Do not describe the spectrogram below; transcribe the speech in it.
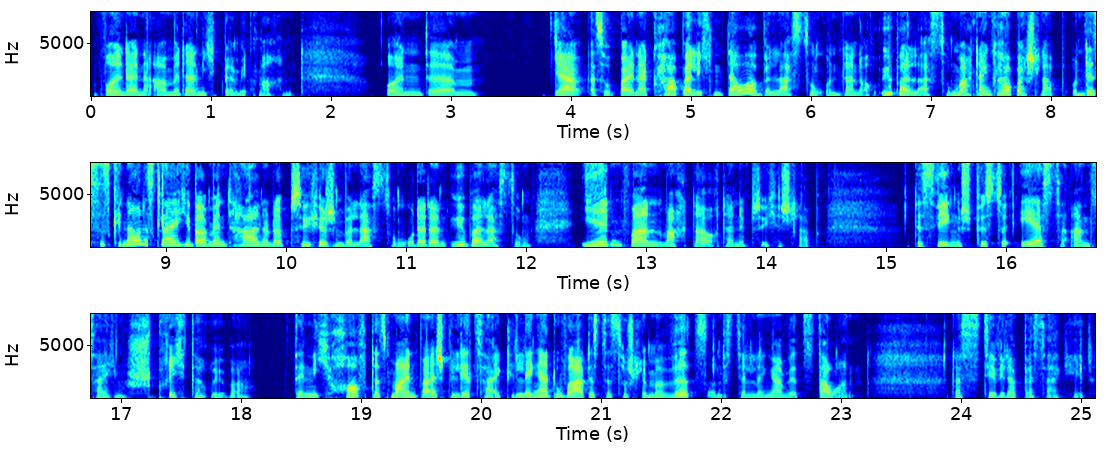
wollen deine Arme da nicht mehr mitmachen. Und ähm, ja, also bei einer körperlichen Dauerbelastung und dann auch Überlastung macht dein Körper schlapp. Und das ist genau das gleiche bei mentalen oder psychischen Belastungen oder dann Überlastung. Irgendwann macht da auch deine Psyche schlapp. Deswegen spürst du erste Anzeichen, sprich darüber. Denn ich hoffe, dass mein Beispiel dir zeigt, je länger du wartest, desto schlimmer wird's und desto länger wird's dauern, dass es dir wieder besser geht.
